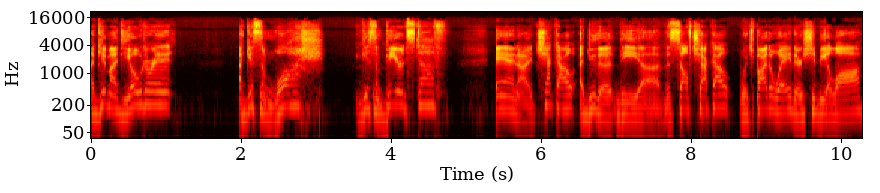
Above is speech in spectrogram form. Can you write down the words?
I get my deodorant. I get some wash. I get some beard stuff. And I check out. I do the the uh, the self checkout. Which, by the way, there should be a law.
